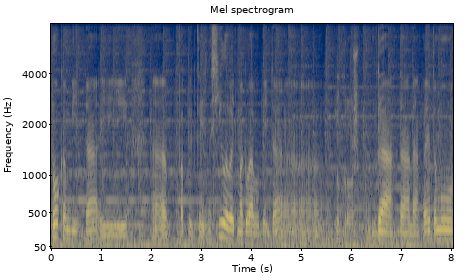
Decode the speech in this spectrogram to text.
током бить, да, и э, попытка изнасиловать могла бы быть, да. Э, ну, крошу. Да, да, да, поэтому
